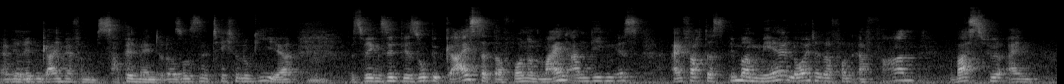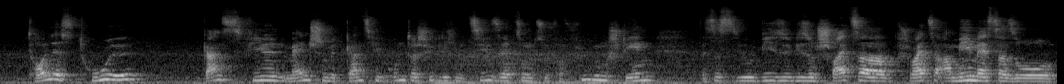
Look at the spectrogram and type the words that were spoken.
Ja, wir reden gar nicht mehr von einem Supplement oder so, es ist eine Technologie. Ja. Deswegen sind wir so begeistert davon und mein Anliegen ist einfach, dass immer mehr Leute davon erfahren, was für ein tolles Tool ganz vielen Menschen mit ganz vielen unterschiedlichen Zielsetzungen zur Verfügung stehen. Das ist wie, wie so ein Schweizer, Schweizer Armeemesser, so,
